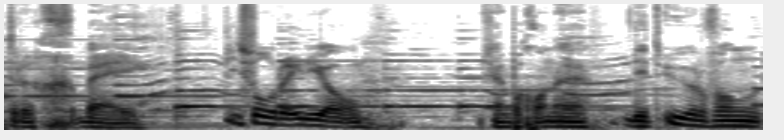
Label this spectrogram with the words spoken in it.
Terug bij Peaceful Radio. We zijn begonnen dit uur van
